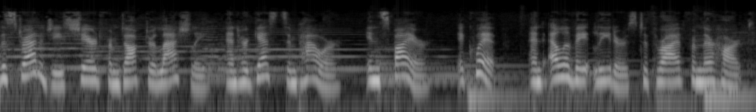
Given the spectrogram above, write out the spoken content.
The strategies shared from Dr. Lashley and her guests empower, inspire, equip, and elevate leaders to thrive from their heart.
